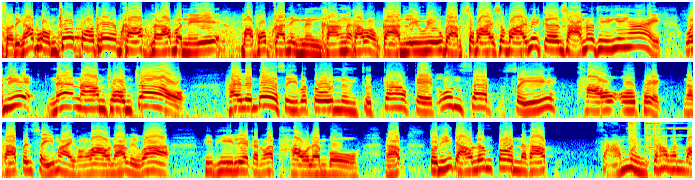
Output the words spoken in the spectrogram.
สวัสดีครับผมโจ้โปรเทพครับนะครับวันนี้มาพบกันอีกหนึ่งครั้งนะครับกับการรีวิวแบบสบายๆ ไม่เกิน 3 นาทีง่ายๆ วันนี้แนะนำชมเจ้า Highlander 4 ประตู 1.9 เกรดรุ่น Z สีเทาโอเ c นะครับเป็นสีใหม่ของเรานะ หรือว่าพี่ๆเรียกกันว่าเทาแลมโบนะครับตัวนี้ดาวเริ่มต้นนะครับ 39,000 บ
